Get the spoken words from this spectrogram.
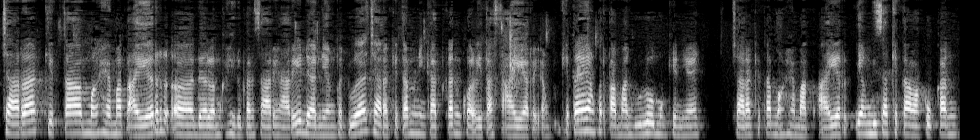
cara kita menghemat air uh, dalam kehidupan sehari-hari dan yang kedua cara kita meningkatkan kualitas air. Yang kita yang pertama dulu mungkin ya cara kita menghemat air yang bisa kita lakukan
